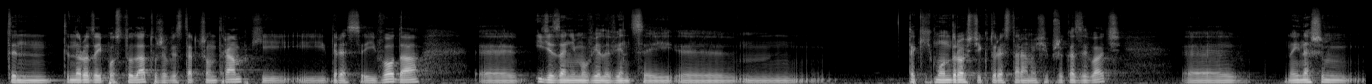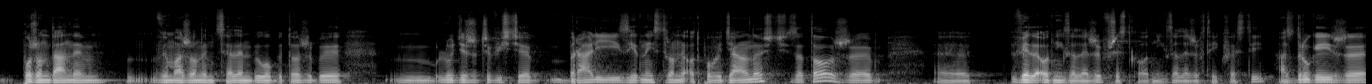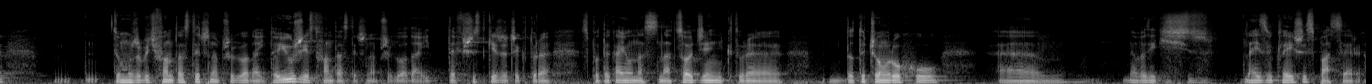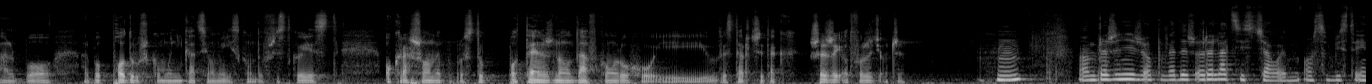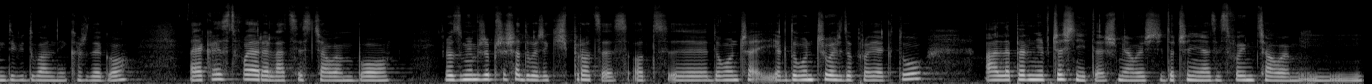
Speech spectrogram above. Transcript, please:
ten, ten rodzaj postulatu, że wystarczą trampki i dresy i woda, y, idzie za nim o wiele więcej y, mm, takich mądrości, które staramy się przekazywać. No i naszym pożądanym, wymarzonym celem byłoby to, żeby mm, ludzie rzeczywiście brali z jednej strony odpowiedzialność za to, że wiele od nich zależy, wszystko od nich zależy w tej kwestii, a z drugiej, że to może być fantastyczna przygoda i to już jest fantastyczna przygoda i te wszystkie rzeczy, które spotykają nas na co dzień, które dotyczą ruchu, nawet jakiś najzwyklejszy spacer albo, albo podróż komunikacją miejską, to wszystko jest okraszone po prostu potężną dawką ruchu i wystarczy tak szerzej otworzyć oczy. Mhm. Mam wrażenie, że opowiadasz o relacji z ciałem, osobistej, indywidualnej każdego. A jaka jest Twoja relacja z ciałem? Bo rozumiem, że przeszedłeś jakiś proces od y, dołącze, jak dołączyłeś do projektu, ale pewnie wcześniej też miałeś do czynienia ze swoim ciałem i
